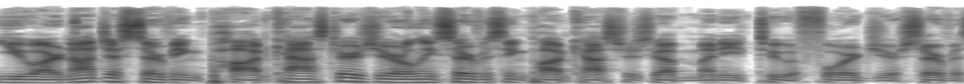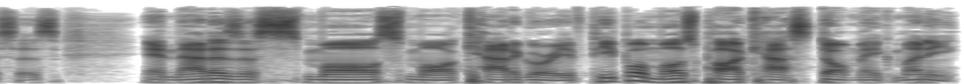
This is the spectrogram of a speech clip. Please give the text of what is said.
you are not just serving podcasters, you're only servicing podcasters who have money to afford your services. And that is a small, small category of people. Most podcasts don't make money.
